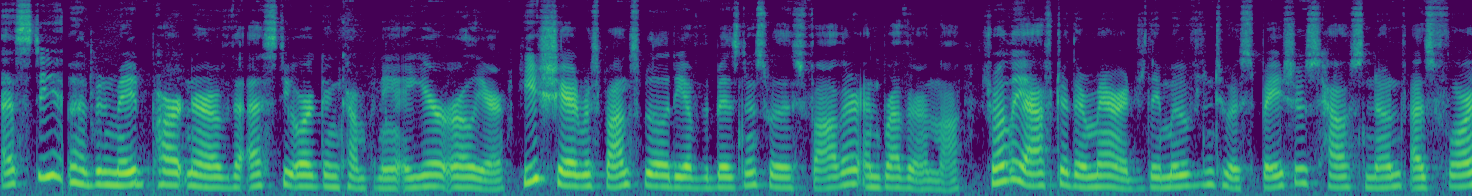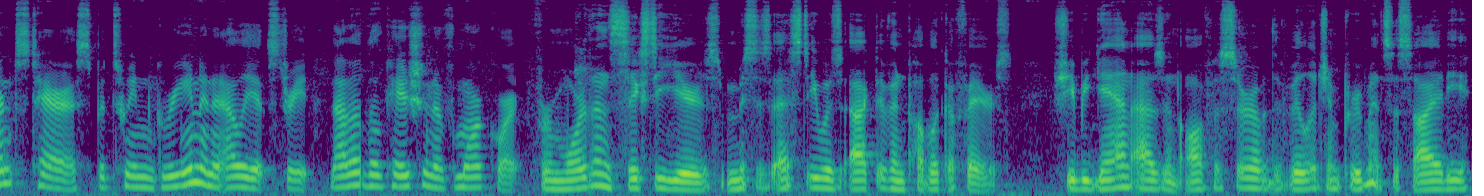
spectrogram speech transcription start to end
Estey had been made partner of the Estey Organ Company a year earlier. He shared responsibility of the business with his father and brother in law. Shortly after their marriage, they moved into a spacious house known as Florence Terrace between Green and Elliott Street, now the location of Moore Court. For more than 60 years, Mrs. Estey was active in public affairs. She began as an officer of the Village Improvement Society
